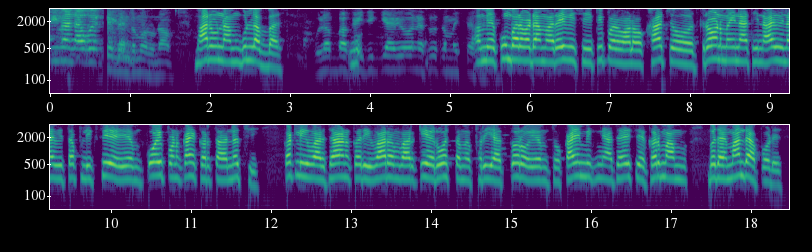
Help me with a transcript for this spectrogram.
પીવાના બસ બેન તમારું મારું નામ ગુલાબબાસ. ગુલાબબા કઈ જગ્યા રહ્યો અને શું સમસ્યા અમે કુંભારવાડામાં રહેવી છીએ પીપરવાળો ખાચો ત્રણ મહિનાથી ને આવીને આવી તકલીફ છે એમ કોઈ પણ કાંઈ કરતા નથી. કેટલી વાર જાણ કરી વારંવાર કે રોજ તમે ફરિયાદ કરો એમ તો કાયમિક ત્યાં જાય છે ઘરમાં બધા માંદા પડે છે.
